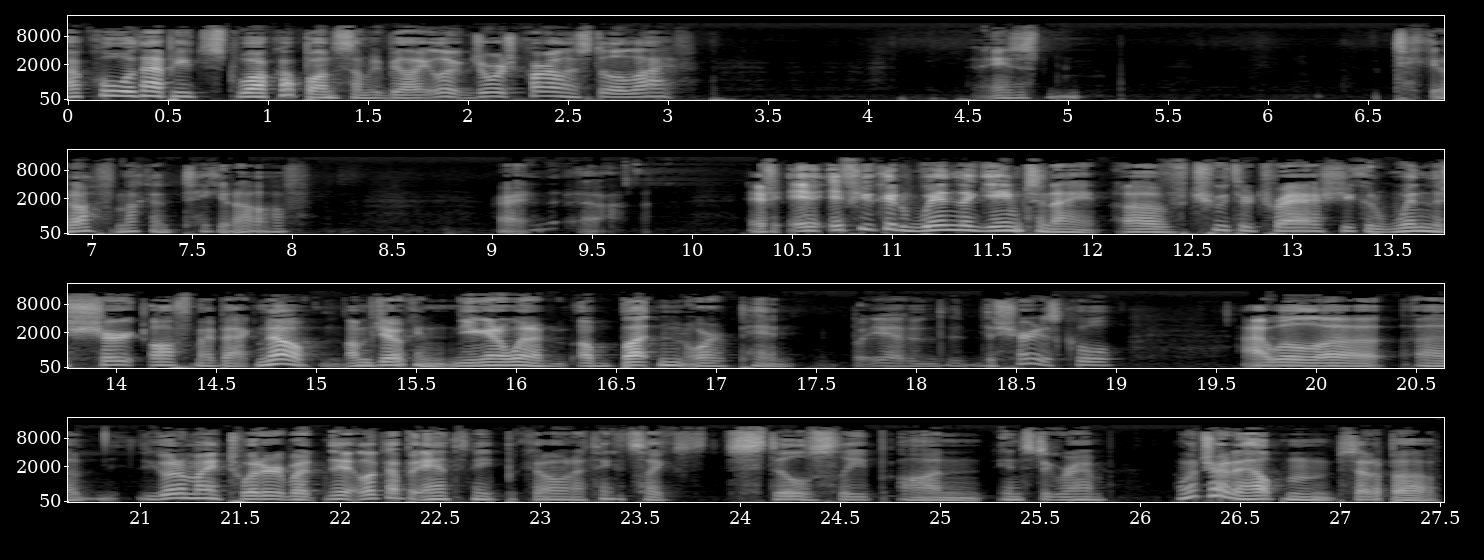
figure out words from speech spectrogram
how cool would that be? Just walk up on somebody, be like, "Look, George Carlin's still alive," and just take it off. I'm not going to take it off. All right. Uh, if if you could win the game tonight of Truth or Trash, you could win the shirt off my back. No, I'm joking. You're to win a, a button or a pin. But yeah, the, the shirt is cool. I will uh, uh, go to my Twitter, but yeah, look up Anthony Picone. I think it's like Still Asleep on Instagram. I'm gonna try to help him set up a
